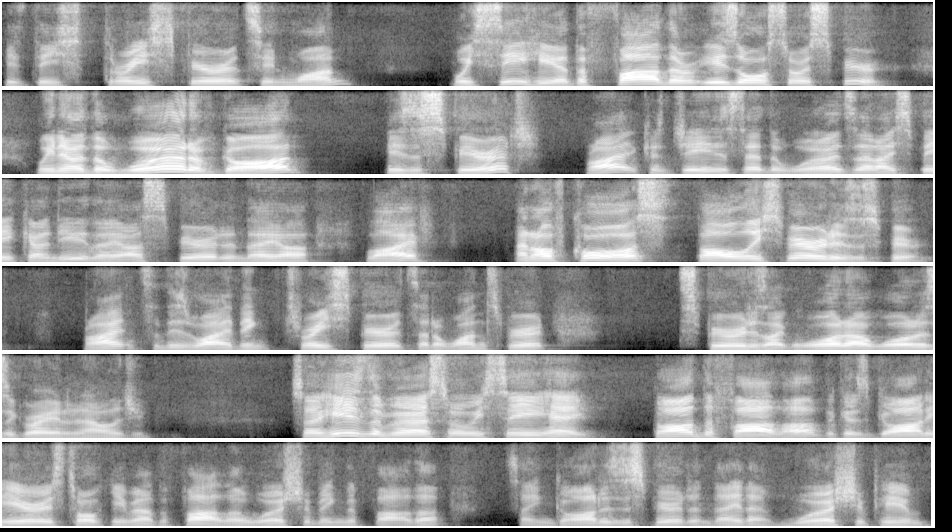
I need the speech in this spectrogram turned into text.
is these three spirits in one, we see here the Father is also a spirit. We know the Word of God is a spirit, right? Because Jesus said, The words that I speak unto you, they are spirit and they are life. And of course, the Holy Spirit is a spirit, right? So, this is why I think three spirits that are one spirit. Spirit is like water, water is a great analogy. So here's the verse where we see, hey, God the Father, because God here is talking about the Father, worshiping the Father, saying God is a spirit, and they that worship him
